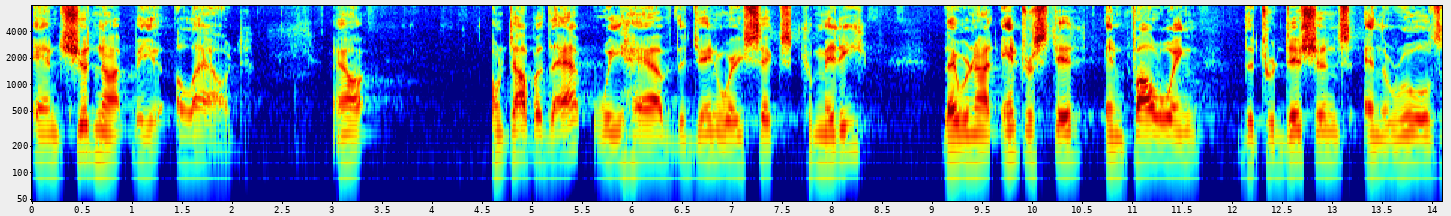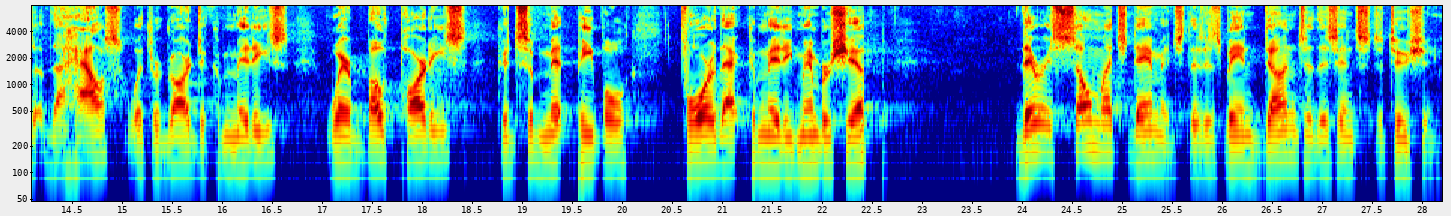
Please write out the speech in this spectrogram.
and should not be allowed. Now, on top of that, we have the January 6th committee. They were not interested in following the traditions and the rules of the House with regard to committees where both parties could submit people for that committee membership. There is so much damage that is being done to this institution.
